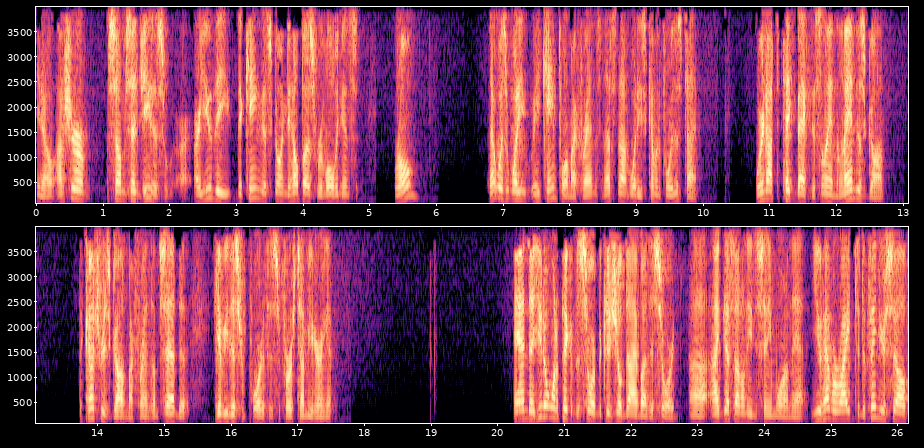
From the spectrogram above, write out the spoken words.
you know, I'm sure some said, Jesus, are you the, the king that's going to help us revolt against Rome? That wasn't what he, he came for, my friends. That's not what he's coming for this time. We're not to take back this land. The land is gone. The country is gone, my friends. I'm sad to give you this report if it's the first time you're hearing it. And uh, you don't want to pick up the sword because you'll die by the sword. Uh, I guess I don't need to say any more on that. You have a right to defend yourself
